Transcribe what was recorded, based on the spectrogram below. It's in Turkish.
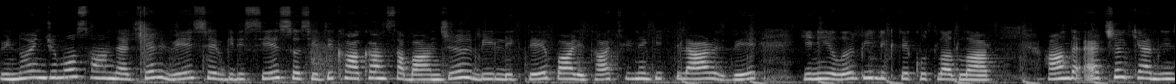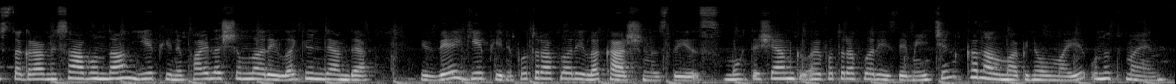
Ünlü oyuncumuz Hande Erçel ve sevgilisi Sosyetik Hakan Sabancı birlikte Bali tatiline gittiler ve yeni yılı birlikte kutladılar. Hande Erçel kendi Instagram hesabından yepyeni paylaşımlarıyla gündemde ve yepyeni fotoğraflarıyla karşınızdayız. Muhteşem e, fotoğrafları izlemeyi için kanalıma abone olmayı unutmayın.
